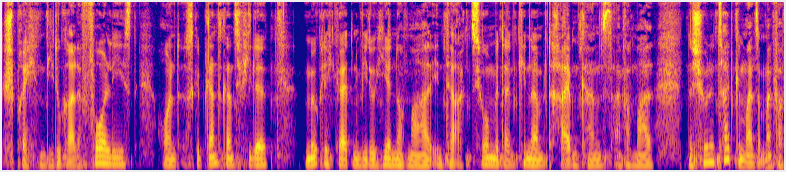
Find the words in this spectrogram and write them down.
sprechen, die du gerade vorliest. Und es gibt ganz, ganz viele Möglichkeiten, wie du hier nochmal Interaktion mit deinen Kindern betreiben kannst, einfach mal eine schöne Zeit gemeinsam einfach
